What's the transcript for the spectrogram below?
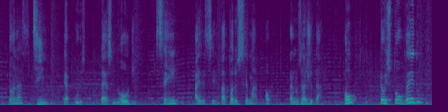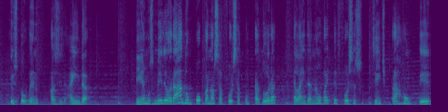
funciona sim. E é por isso que o Glassnode sempre faz esse relatório semanal para nos ajudar. Bom, o que eu estou vendo? Eu estou vendo que nós ainda tenhamos melhorado um pouco a nossa força compradora, ela ainda não vai ter força suficiente para romper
